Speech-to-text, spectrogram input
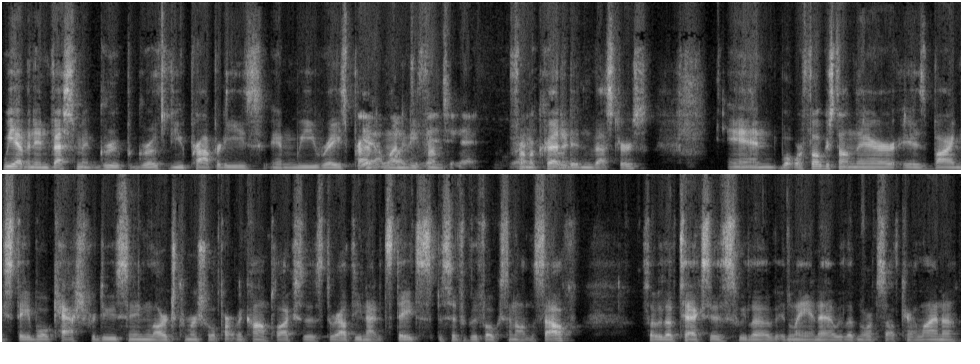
we have an investment group, Growth View Properties, and we raise private yeah, money from right. from accredited investors. And what we're focused on there is buying stable, cash producing, large commercial apartment complexes throughout the United States, specifically focusing on the South. So we love Texas, we love Atlanta, we love North South Carolina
